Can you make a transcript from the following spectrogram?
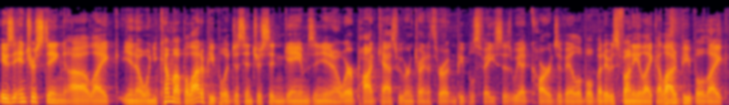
It was interesting. Uh, like you know, when you come up, a lot of people are just interested in games, and you know, we're a podcast. We weren't trying to throw it in people's faces. We had cards available, but it was funny. Like a lot of people like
